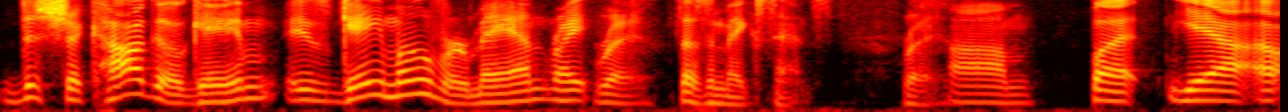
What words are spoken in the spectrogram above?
this Chicago game is game over, man. Right? right. Doesn't make sense. Right. Um, but yeah, uh,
